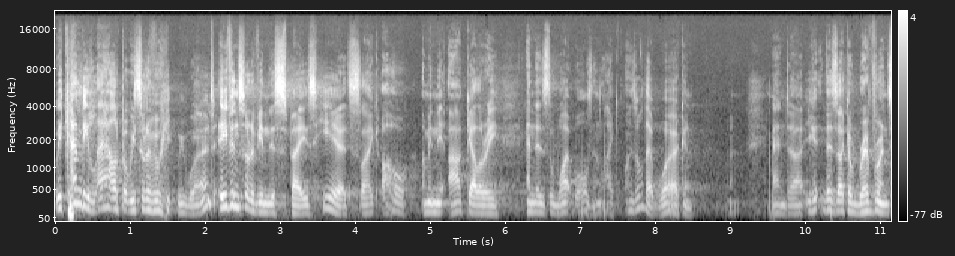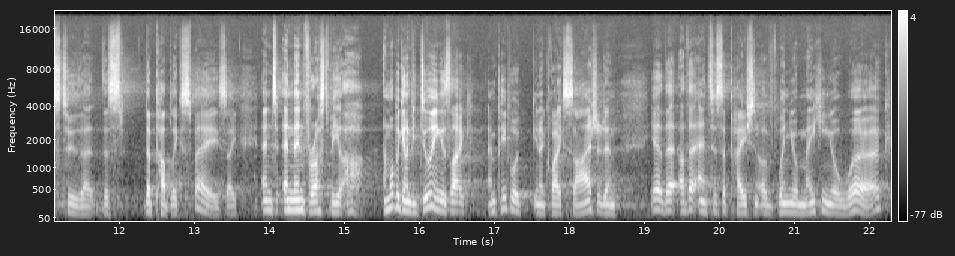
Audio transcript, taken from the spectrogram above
we can be loud, but we sort of we, we weren't. Even sort of in this space here, it's like, oh, I'm in the art gallery and there's the white walls, and like, there's all that work, and and uh, you, there's like a reverence to the this, the public space, like, and and then for us to be, oh, and what we're going to be doing is like, and people are you know quite excited, and yeah, that other anticipation of when you're making your work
